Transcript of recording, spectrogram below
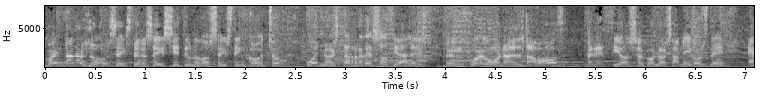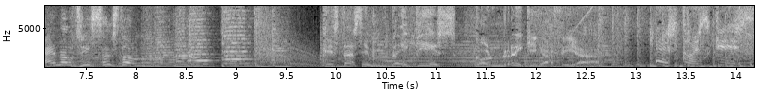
Cuéntanoslo, 606-712-658 o en nuestras redes sociales. En juego un altavoz precioso con los amigos de Energy System. Estás en Play Kiss con Ricky García. Esto es Kiss.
